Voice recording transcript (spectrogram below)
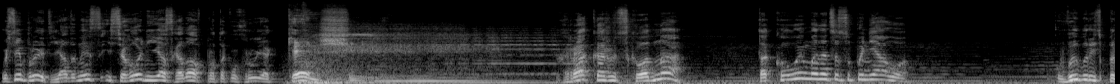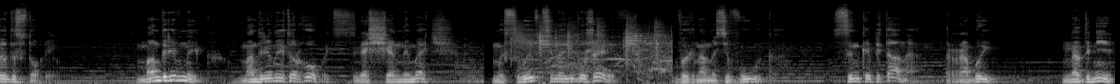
Усім привіт, я Денис, і сьогодні я згадав про таку гру, як Кенші. Гра, кажуть, складна. Та коли мене це зупиняло? Виберіть передісторію. Мандрівник, мандрівний торговець, священний меч, мисливці на людожерів, вигнаносів вулика, син капітана, раби, на дні,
